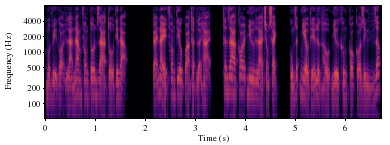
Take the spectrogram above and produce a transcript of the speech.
Một vị gọi là nam phong tôn giả tổ tiên đạo. Cái này phong tiêu quả thật lợi hại, thân gia coi như là trong sạch cùng rất nhiều thế lực hầu như không có có dính dấp,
